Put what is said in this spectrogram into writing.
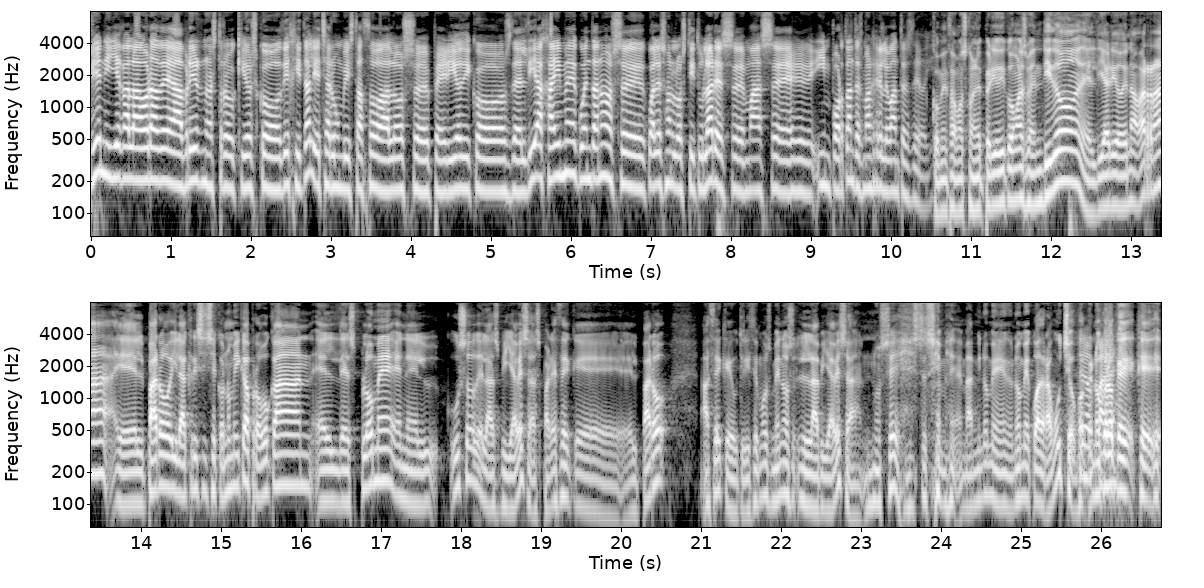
Bien, y llega la hora de abrir nuestro kiosco digital y echar un vistazo a los eh, periódicos del día. Jaime, cuéntanos eh, cuáles son los titulares eh, más importantes, más relevantes de hoy. Comenzamos con el periódico más vendido, el Diario de Navarra. El paro y la crisis económica provocan el desplome en el uso de las villavesas. Parece que el paro hace que utilicemos menos la villavesa. No sé, esto a mí no me, no me cuadra mucho, porque no creo que,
